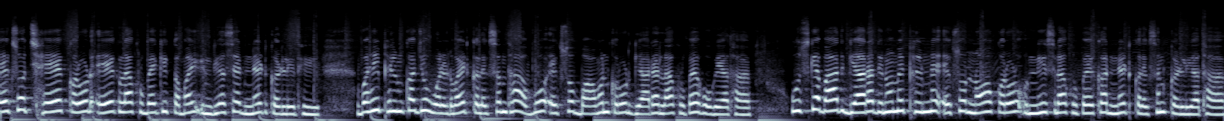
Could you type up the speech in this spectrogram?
106 करोड़ एक लाख रुपए की कमाई इंडिया से नेट कर ली थी। वहीं फ़िल्म का जो वर्ल्ड वाइड कलेक्शन था, वो एक सौ बावन करोड़ ग्यारह लाख रुपये हो गया था। उसके बाद 11 दिनों में फ़िल्म ने 109 करोड़ 19 लाख रुपए का नेट कलेक्शन कर लिया था।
